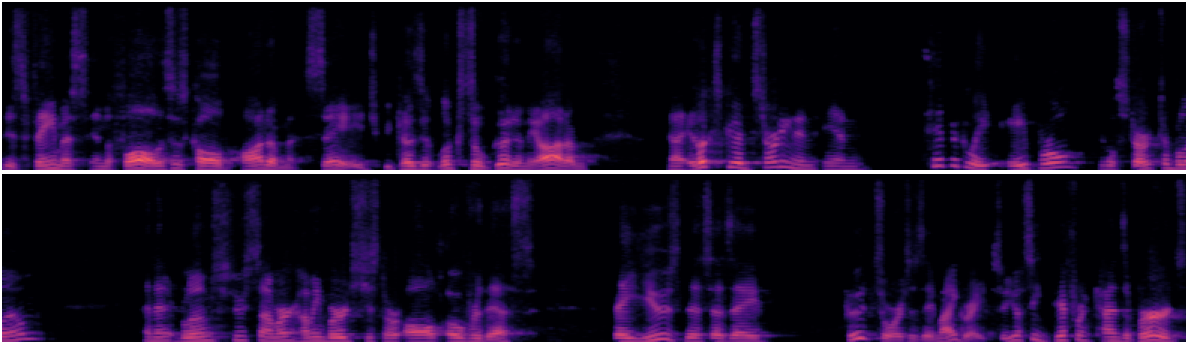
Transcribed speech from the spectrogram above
is famous in the fall. This is called autumn sage because it looks so good in the autumn. Uh, it looks good starting in, in typically April. It'll start to bloom and then it blooms through summer. Hummingbirds just are all over this. They use this as a food source as they migrate. So you'll see different kinds of birds,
